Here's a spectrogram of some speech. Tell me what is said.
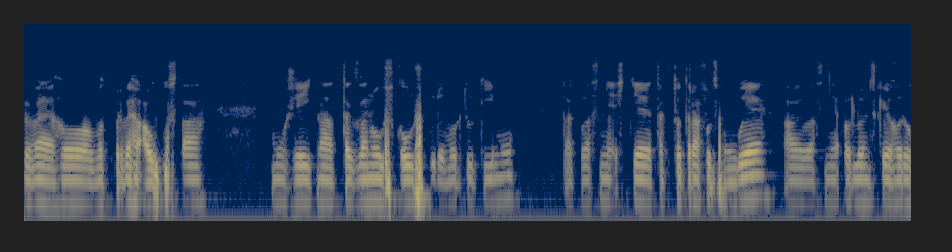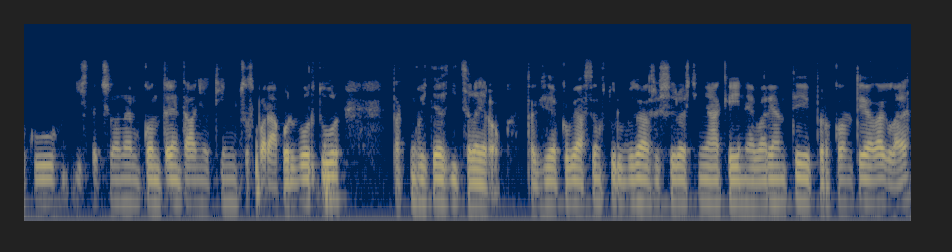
1. od 1. augusta může jít na takzvanou zkoušku do World týmu, tak vlastně ještě tak to teda furt funguje, ale vlastně od loňského roku, když jste členem kontinentálního týmu, co spadá pod World Tour, tak můžete jezdit celý rok. Takže jako já jsem v tu dobu řešil ještě nějaké jiné varianty pro konty a takhle,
